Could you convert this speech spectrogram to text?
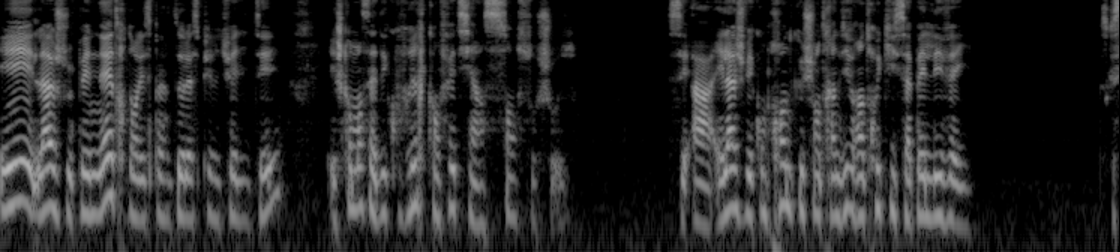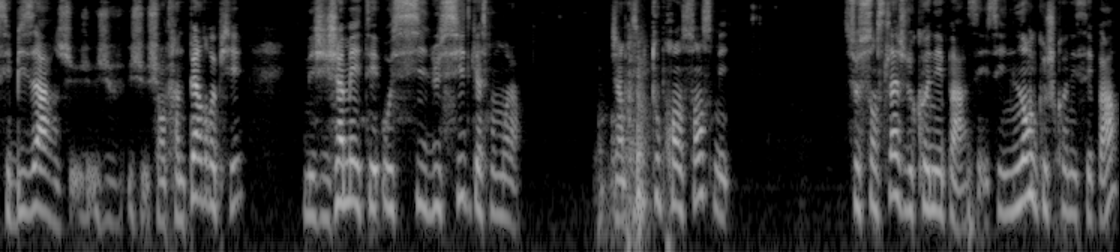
Et là, je pénètre dans l'espace de la spiritualité et je commence à découvrir qu'en fait, il y a un sens aux choses. C'est ah, et là, je vais comprendre que je suis en train de vivre un truc qui s'appelle l'éveil. Parce que c'est bizarre, je, suis en train de perdre pied, mais j'ai jamais été aussi lucide qu'à ce moment-là. J'ai l'impression que tout prend sens, mais ce sens-là, je le connais pas. C'est c'est une langue que je connaissais pas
